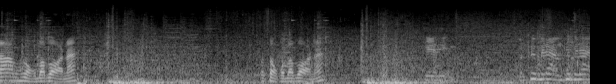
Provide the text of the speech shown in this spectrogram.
ตามส่งมาบอร์ดนะมาส่งคนมาบอร์ดนะ โอเคพี่มันขึ้นไม่ได้ มันขึ้นไม่ได้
